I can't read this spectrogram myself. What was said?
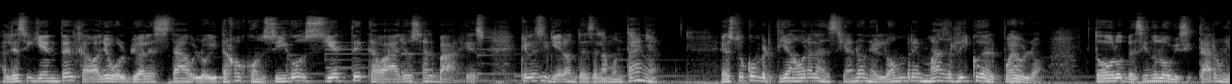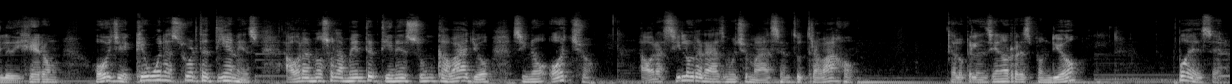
Al día siguiente el caballo volvió al establo y trajo consigo siete caballos salvajes que le siguieron desde la montaña. Esto convertía ahora al anciano en el hombre más rico del pueblo. Todos los vecinos lo visitaron y le dijeron Oye, qué buena suerte tienes. Ahora no solamente tienes un caballo, sino ocho. Ahora sí lograrás mucho más en tu trabajo. A lo que el anciano respondió, puede ser.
